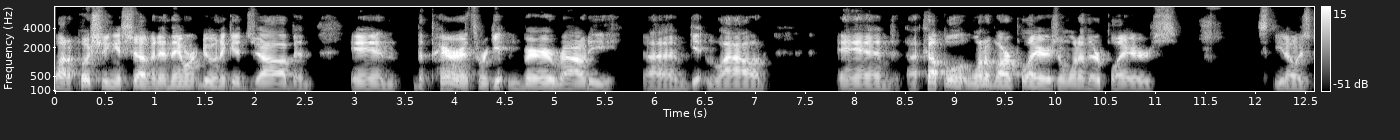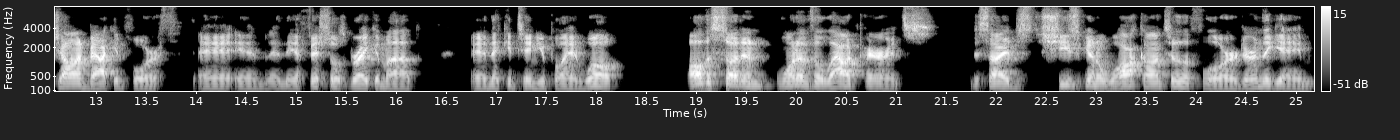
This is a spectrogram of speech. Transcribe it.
a lot of pushing and shoving, and they weren't doing a good job. And and the parents were getting very rowdy, um, getting loud. And a couple, one of our players and one of their players, you know, is jawing back and forth, and, and, and the officials break them up, and they continue playing. Well, all of a sudden, one of the loud parents decides she's going to walk onto the floor during the game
